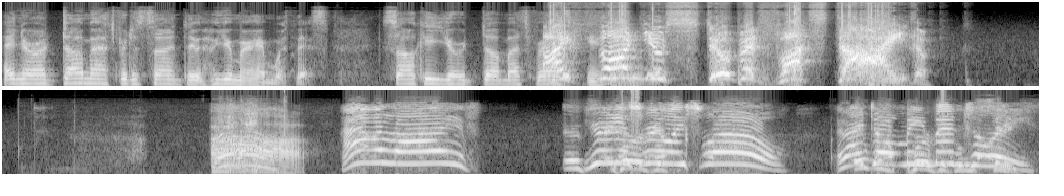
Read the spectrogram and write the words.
and you're a dumbass for deciding to humor him with this. Saki, you're a dumbass for I asking him to thought you this. stupid fucks died! Ah! I'm alive! It's You're just really slow! And I It was don't mean mentally! safe.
